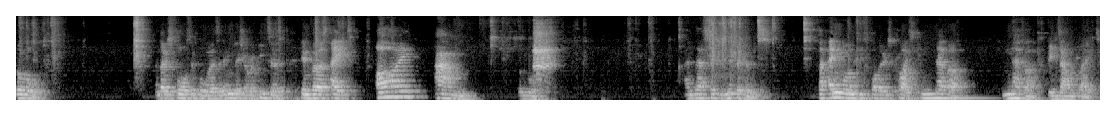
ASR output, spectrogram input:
the Lord. And those four simple words in English are repeated in verse 8 I am the Lord and their significance that anyone who follows Christ can never, never be downplayed.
